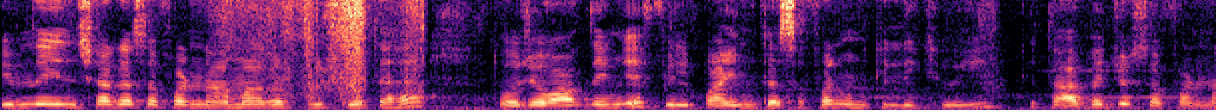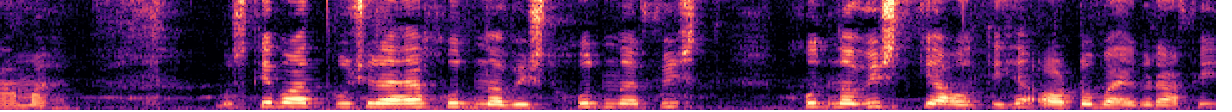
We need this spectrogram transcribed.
इब्ने इंशा का सफ़रनामा अगर पूछ लेता है तो जवाब देंगे, फ़िलपाइन का सफ़र उनकी लिखी हुई किताब है, जो सफ़रनामा है। उसके बाद पूछ रहा है, खुद नविश्त खुद नविश्त खुद नविश्त क्या होती है? ऑटोबायोग्राफी,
